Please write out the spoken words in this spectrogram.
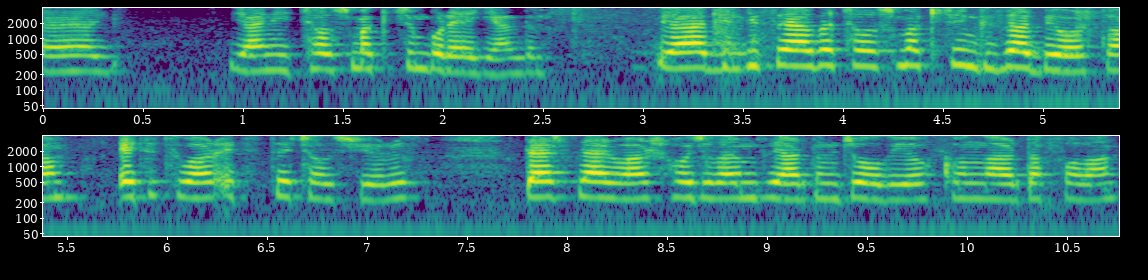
Ee, yani çalışmak için buraya geldim. Ya bilgisayarda çalışmak için güzel bir ortam. Etüt var, etütte çalışıyoruz. Dersler var, hocalarımız yardımcı oluyor konularda falan.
